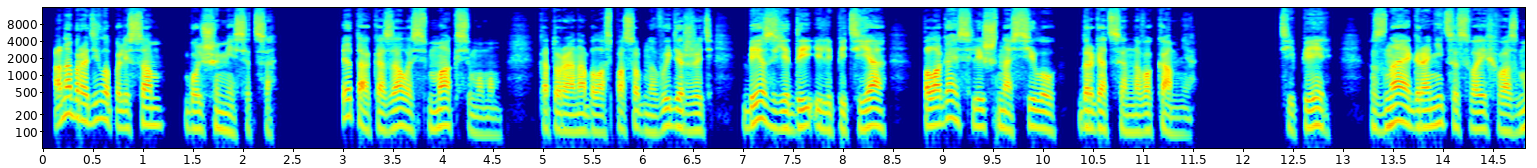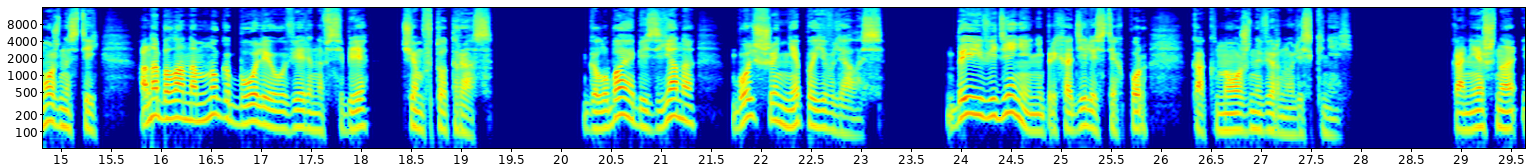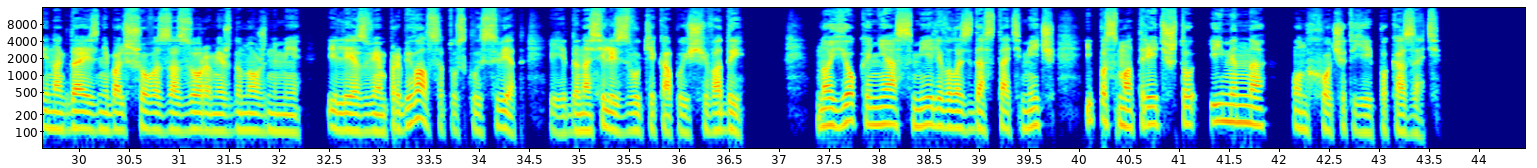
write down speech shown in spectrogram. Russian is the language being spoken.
она бродила по лесам больше месяца. Это оказалось максимумом, который она была способна выдержать без еды или питья, полагаясь лишь на силу драгоценного камня. Теперь, зная границы своих возможностей, она была намного более уверена в себе, чем в тот раз. Голубая обезьяна больше не появлялась. Да и видения не приходили с тех пор, как ножны вернулись к ней. Конечно, иногда из небольшого зазора между ножными и лезвием пробивался тусклый свет, и доносились звуки капающей воды. Но Йока не осмеливалась достать меч и посмотреть, что именно он хочет ей показать.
